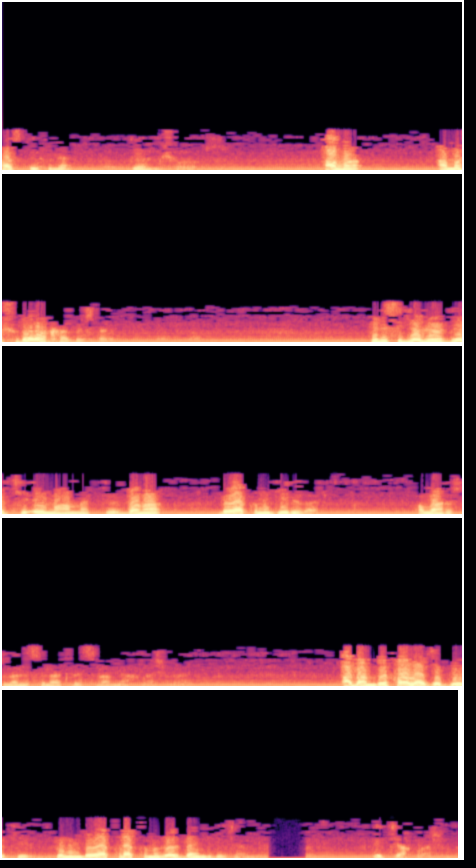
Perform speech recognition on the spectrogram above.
tasdikine gelmiş oluruz. Ama ama şu da var kardeşlerim. Birisi geliyor diyor ki ey Muhammed diyor bana beyatımı geri ver. Allah Resulü Aleyhisselatü Vesselam yaklaşmıyor. Adam defalarca diyor ki benim beyatımı ver ben gideceğim diyor. Hiç yaklaşmıyor.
